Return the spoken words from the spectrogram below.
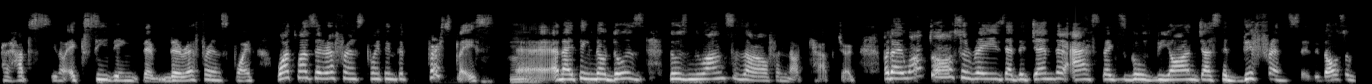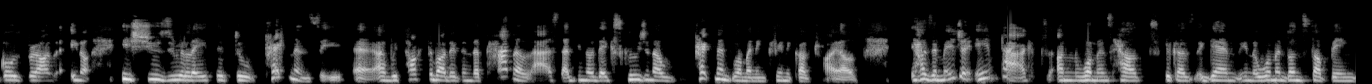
perhaps you know exceeding the, the reference point what was the reference point in the first place? Mm. uh, and i think you know, those those nuances are often not captured. But i want to also raise that the gender aspects goes beyond just the differences. It also goes beyond you know issues related to pregnancy. Uh, and we talked about it in the panel last that you know the exclusion of pregnant women in clinical trials it has a major impact on women's health because again, you know, women don't stop being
